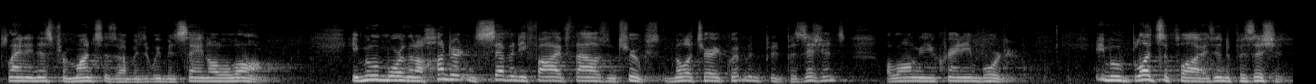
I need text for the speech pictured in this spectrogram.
planning this for months, as been, we've been saying all along. He moved more than 175,000 troops, military equipment, and positions along the Ukrainian border. He moved blood supplies into position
